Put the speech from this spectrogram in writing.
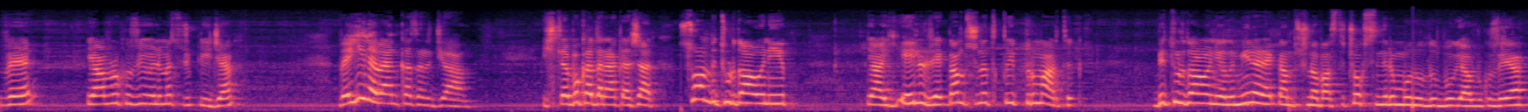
Ve yavru kuzuyu ölüme sürükleyeceğim. Ve yine ben kazanacağım. İşte bu kadar arkadaşlar. Son bir tur daha oynayıp ya Eylül reklam tuşuna tıklayıp durma artık. Bir tur daha oynayalım. Yine reklam tuşuna bastı. Çok sinirim bozuldu bu yavru kuzuya.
